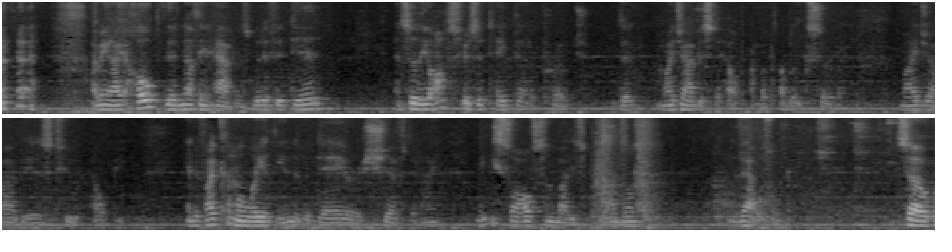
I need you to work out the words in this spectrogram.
I mean, I hope that nothing happens, but if it did, and so the officers that take that approach, that my job is to help. I'm a public servant. My job is to help you. And if I come away at the end of a day or a shift and I maybe solve somebody's problem, that was wonderful. So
